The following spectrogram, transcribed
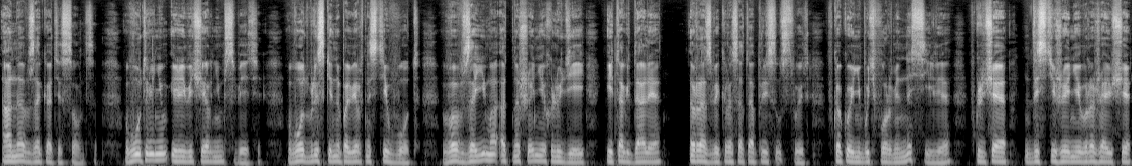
Она в закате солнца, в утреннем или вечернем свете, в отблеске на поверхности вод, во взаимоотношениях людей и так далее. Разве красота присутствует в какой-нибудь форме насилия, включая достижение, выражающее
